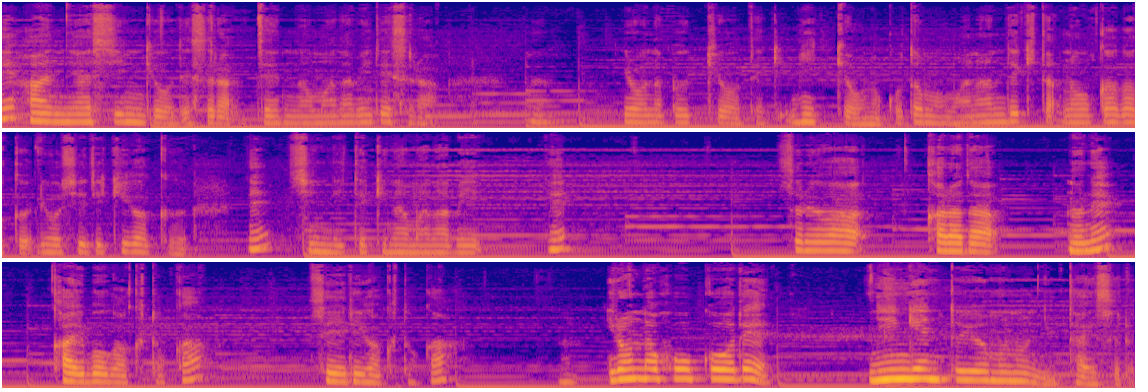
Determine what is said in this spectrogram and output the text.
ね、般若心経ですら禅の学びですら、うん、いろんな仏教的密教のことも学んできた脳科学量子力学、ね、心理的な学び、ね、それは体のね解剖学とか生理学とか、うん、いろんな方向で人間というものに対する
